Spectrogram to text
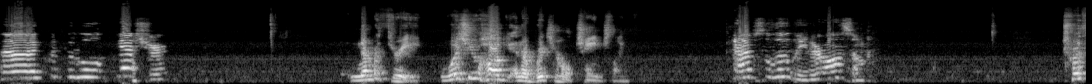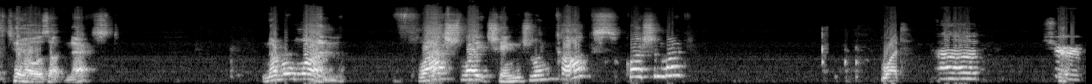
Uh, quick Google. Yeah, sure. Number three. Would you hug an original changeling? Absolutely, they're awesome. Truthtail is up next. Number one. Flashlight changeling cocks? Question mark. What? Uh, sure.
